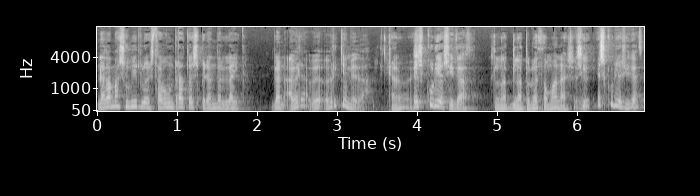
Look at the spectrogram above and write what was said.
Nada más subirlo estaba un rato esperando el like. En plan, a ver, a ver, a ver quién me da. Claro, Es curiosidad. La naturaleza humana. Es, Sí, es curiosidad.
